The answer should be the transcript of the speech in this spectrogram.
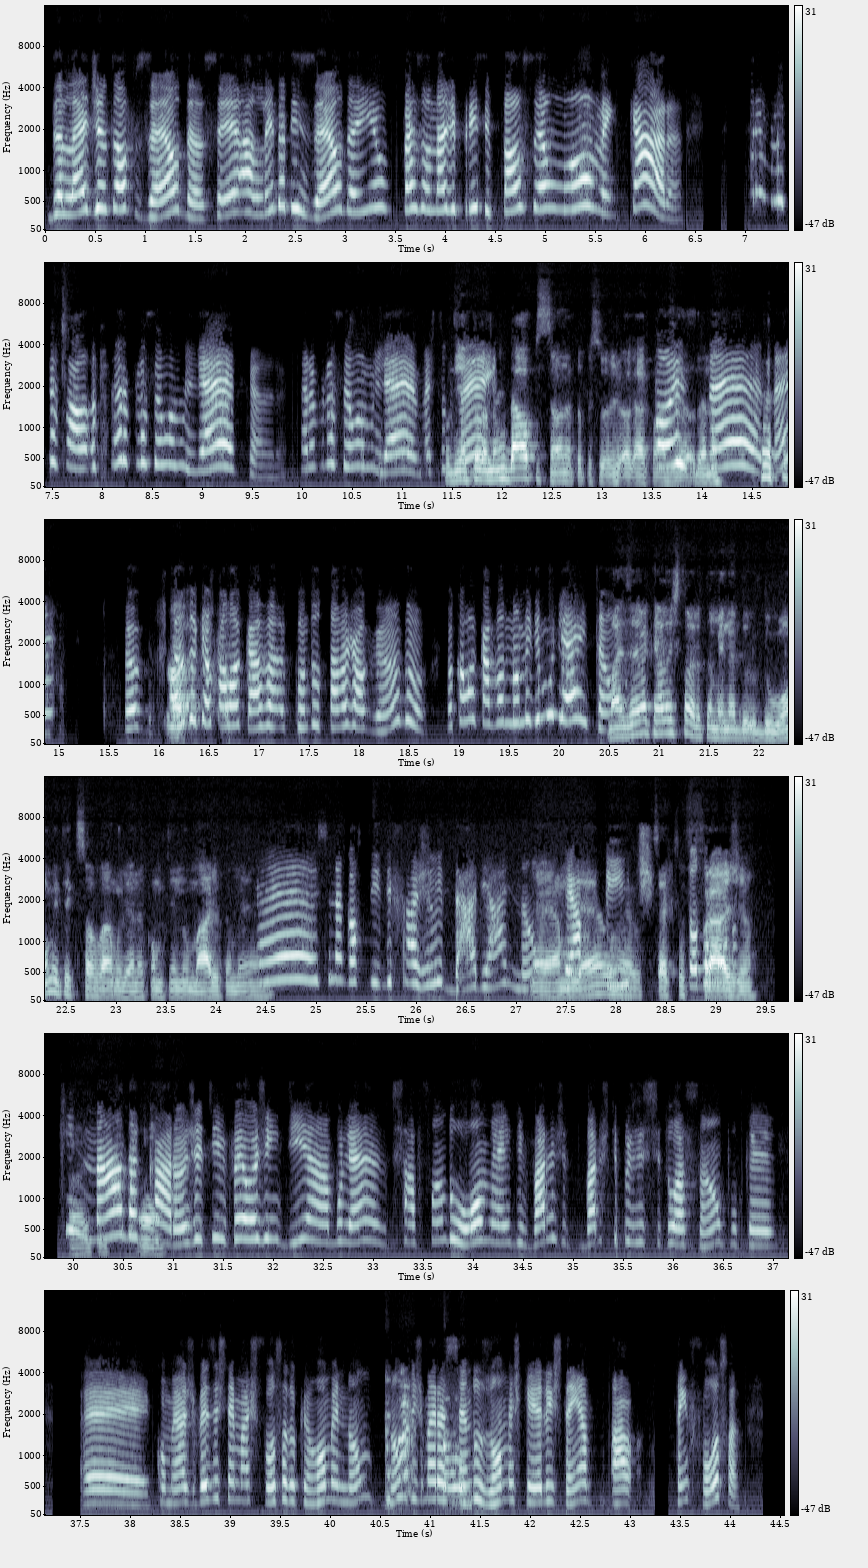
The Legend of Zelda ser a lenda de Zelda e o personagem principal ser um homem, cara. Era pra, ter era pra ser uma mulher, cara. Era pra ser uma mulher, mas tudo Podia bem. pelo menos dar a opção, né, pra pessoa jogar com pois a Zelda, né? é, né? Eu, tanto que eu colocava, quando eu tava jogando, eu colocava nome de mulher, então. Mas é aquela história também, né? Do, do homem ter que salvar a mulher, né? Como tem no Mario também. Né? É, esse negócio de, de fragilidade. Ai, não, é, a mulher é, Peach, é o sexo frágil. Mundo... Que Ai, nada, é. cara. A gente vê hoje em dia a mulher safando o homem aí de vários, vários tipos de situação, porque é, como é, às vezes tem mais força do que o homem, não, não desmerecendo os homens que eles têm, a, a, têm força.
